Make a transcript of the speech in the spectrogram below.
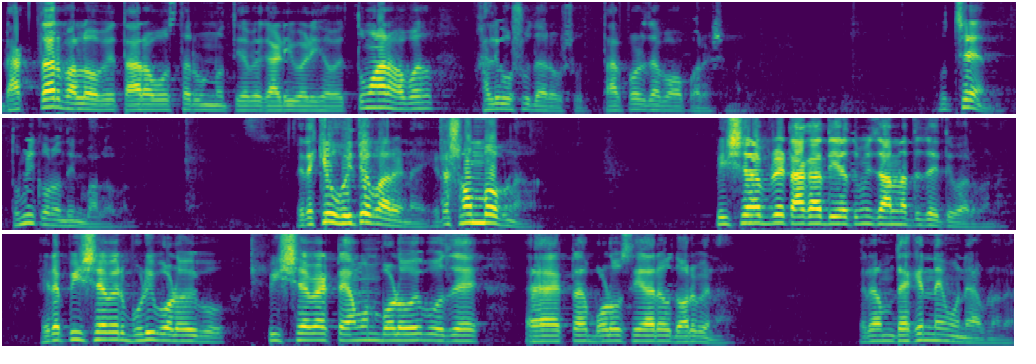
ডাক্তার ভালো হবে, তার অবস্থার উন্নতি হবে, গাড়ি বাড়ি হবে, তোমার হবে খালি ওষুধ আর ওষুধ, তারপর যাবে অপারেশনে বুঝছেন? তুমি কোনোদিন ভালো হবে না। এটা কেউ হইতে পারে নাই, এটা সম্ভব না। পিস সাহেবরে টাকা দিয়ে তুমি জান্নাতে যাইতে পারবে না। এটা পিস সাহেবের ভুড়ি বড় হইব পিস সাহেব একটা এমন বড় হইব যে একটা বড় চেয়ারেও ধরবে না। এরকম দেখেন নাই মনে আপনারা?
